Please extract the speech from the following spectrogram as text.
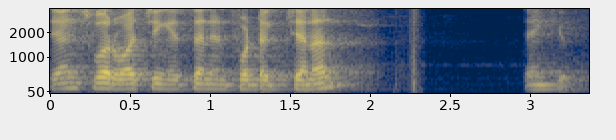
Thanks for watching SN Infotech channel. Thank you.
